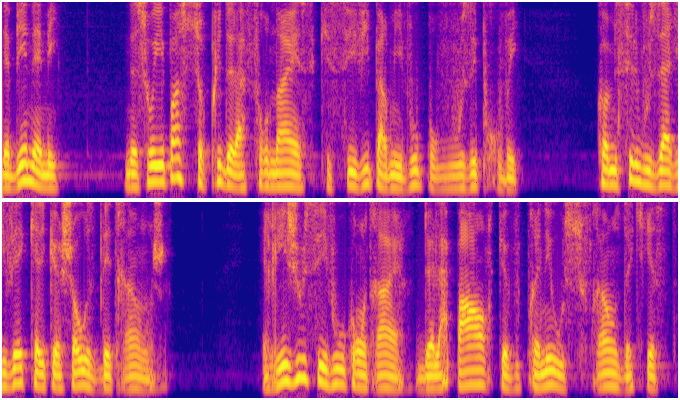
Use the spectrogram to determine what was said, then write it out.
Mais bien aimés, ne soyez pas surpris de la fournaise qui sévit parmi vous pour vous éprouver, comme s'il vous arrivait quelque chose d'étrange. Réjouissez-vous au contraire de la part que vous prenez aux souffrances de Christ,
